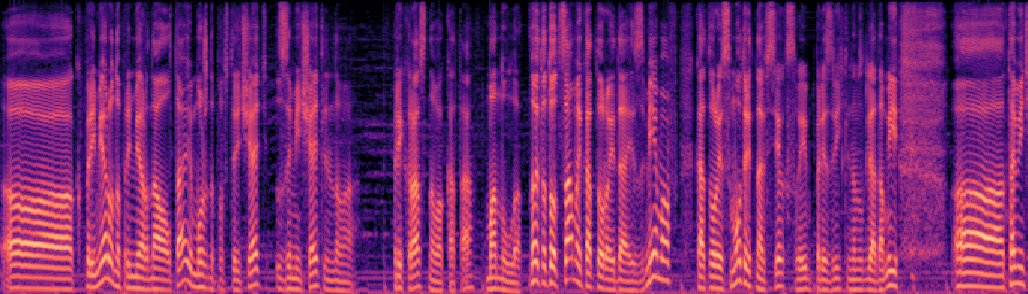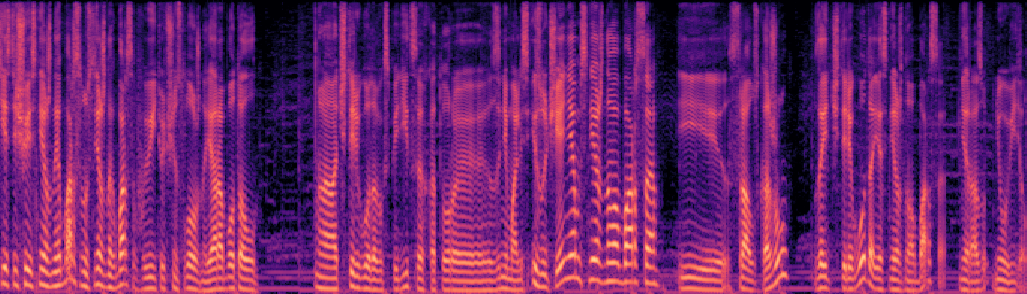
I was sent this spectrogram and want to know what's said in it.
А, К примеру, например, на Алтае можно повстречать замечательного прекрасного кота Манула. Ну, это тот самый, который, да, из мемов, который смотрит на всех своим презрительным взглядом. И а, там ведь есть еще и снежные барсы, но снежных барсов увидеть очень сложно. Я работал 4 года в экспедициях, которые занимались изучением снежного барса. И сразу скажу, за эти 4 года я снежного барса ни разу не увидел.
